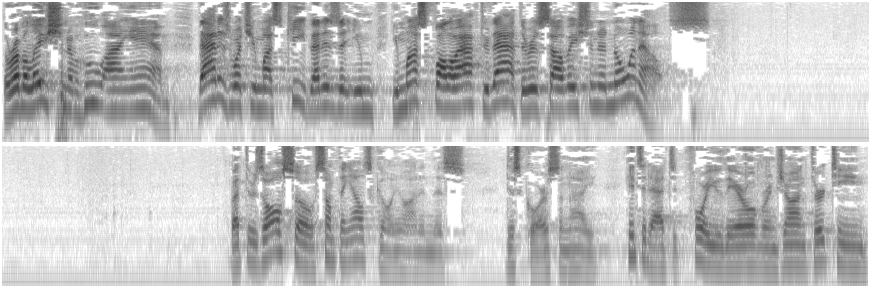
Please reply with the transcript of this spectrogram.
the revelation of who I am. That is what you must keep. That is that you, you must follow after that. There is salvation in no one else. But there's also something else going on in this discourse, and I hinted at for you there over in John 13,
